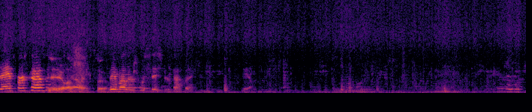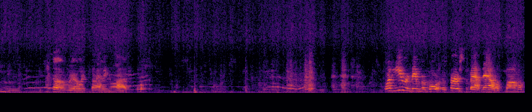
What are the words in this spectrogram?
dad's first cousin? yeah, I think so. Their mothers were sisters, I think. Yeah. Hmm. A real exciting life. What do you remember more, the first about Dallas, Mama?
